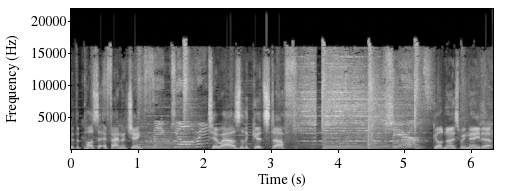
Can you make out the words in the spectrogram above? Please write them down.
with the positive energy. Two hours of the good stuff. God knows we need it.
